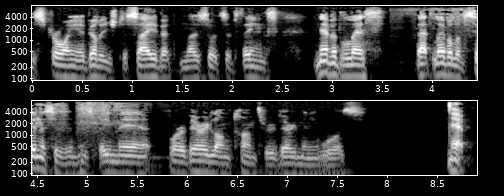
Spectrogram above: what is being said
destroying a village to save it and those sorts of things, nevertheless, that level of cynicism has been there for a very long time through very many wars. Yep.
